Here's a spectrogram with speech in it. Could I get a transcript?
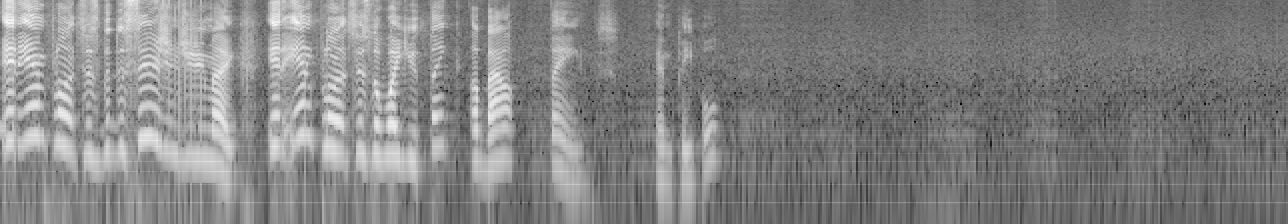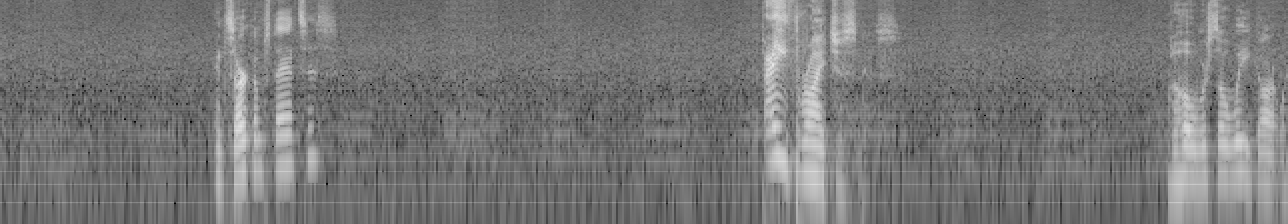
It influences the decisions you make. It influences the way you think about things and people. And circumstances. Faith righteousness. But oh, we're so weak, aren't we?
